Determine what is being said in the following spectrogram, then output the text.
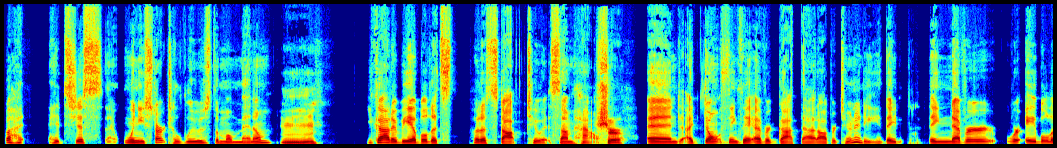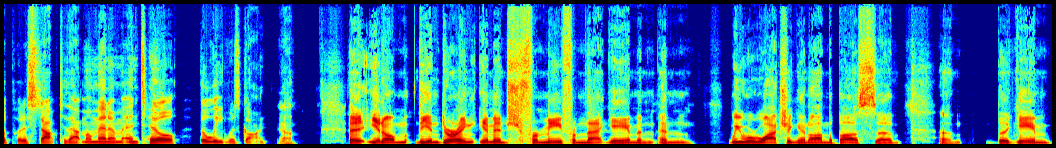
but it's just uh, when you start to lose the momentum, mm-hmm. you got to be able to put a stop to it somehow. Sure. And I don't think they ever got that opportunity. They they never were able to put a stop to that momentum until the lead was gone. Uh, you know, the enduring image for me from that game, and and we were watching it on the bus. Uh, um, the game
